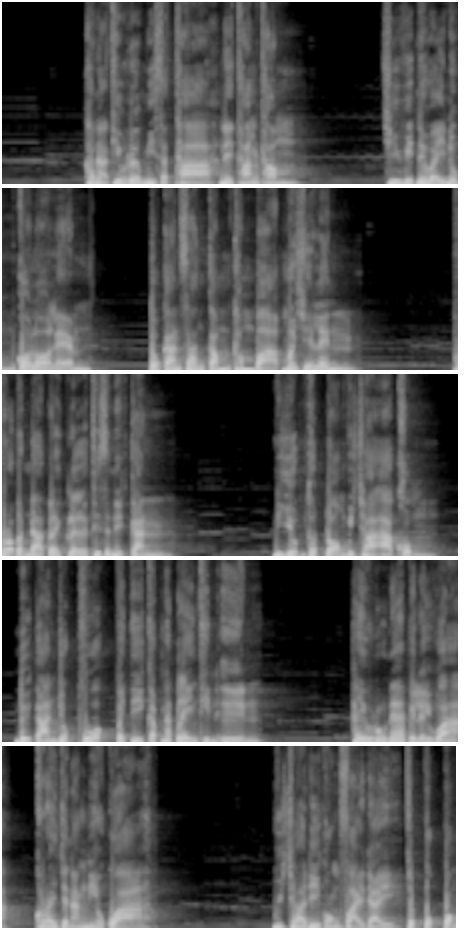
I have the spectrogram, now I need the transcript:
ำ ขณะที่เริ่มมีศรัทธาในทางธรรม ชีวิตในวัยหนุ่มก็ล่อแหลม ต่อการสร้างกรรมทำบาปไม่ใช่เล่น เพราะบรรดาไกลเกลอที่สนิทกัน นิยมทดลองวิชาอาคม ด้วยการยกพวกไปตีกับนักเลงถิ่นอื่น ให้รู้แน่ไปเลยว่า ใครจะหนังเหนียวกว่า วิชาดีของฝ่ายใดจะปกป้อง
